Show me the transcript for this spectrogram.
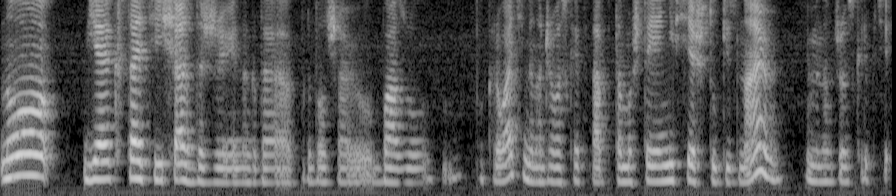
Но я, кстати, и сейчас даже иногда продолжаю базу покрывать именно JavaScript, потому что я не все штуки знаю именно в JavaScript.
